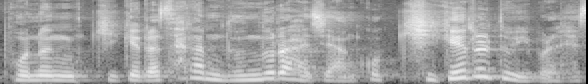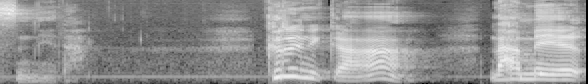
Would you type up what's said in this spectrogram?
보는 기계를 사람 눈으로 하지 않고 기계를 도입을 했습니다. 그러니까 남의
